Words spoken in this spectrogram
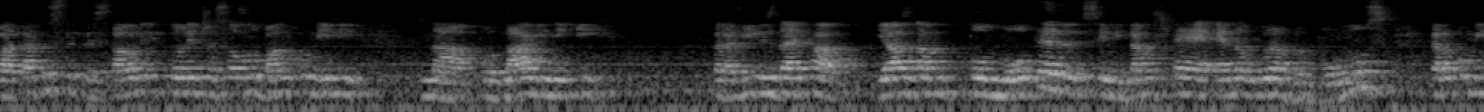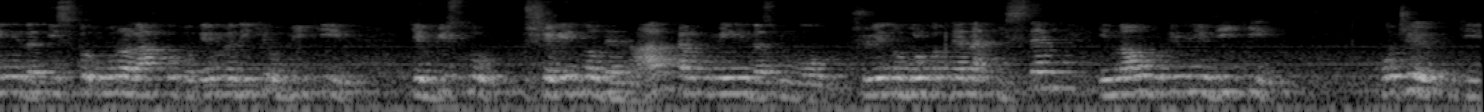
pa tako ste predstavili, tole časovno banko imeli na podlagi nekih pravil, zdaj pa jaz dam to noter, se mi tam šteje ena ura v bonus, kar pomeni, da tisto uro lahko potem v neki obliki ki je v bistvu še vedno denar, kar pomeni, da smo še vedno bolj kot ne na istem in imamo potem ljudi, ki hočejo, ki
